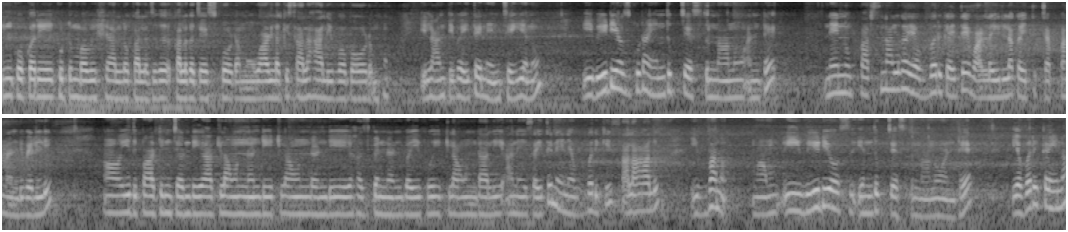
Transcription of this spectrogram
ఇంకొకరి కుటుంబ విషయాల్లో కలగ కలగజేసుకోవడము వాళ్ళకి సలహాలు ఇవ్వబోవడము ఇలాంటివి అయితే నేను చెయ్యను. ఈ వీడియోస్ కూడా ఎందుకు చేస్తున్నాను అంటే నేను పర్సనల్గా ఎవరికైతే వాళ్ళ ఇళ్ళకైతే చెప్పనండి వెళ్ళి ఇది పాటించండి అట్లా ఉండండి ఇట్లా ఉండండి హస్బెండ్ అండ్ వైఫ్ ఇట్లా ఉండాలి అనేసి అయితే నేను ఎవ్వరికి సలహాలు ఇవ్వను. ఈ వీడియోస్ ఎందుకు చేస్తున్నాను అంటే ఎవరికైనా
